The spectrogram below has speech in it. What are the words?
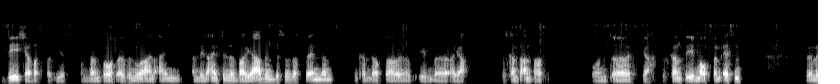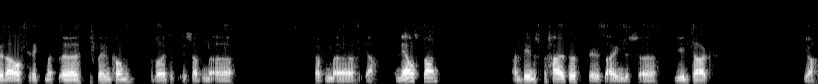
sehe ich ja, was passiert. Und dann brauche ich einfach nur an, ein, an den einzelnen Variablen ein bisschen was zu ändern und kann darauf darin eben äh, ja, das Ganze anpassen. Und äh, ja, das Ganze eben auch beim Essen. Wenn wir darauf direkt mal äh, zu sprechen kommen, bedeutet, ich habe einen, äh, ich hab einen äh, ja, Ernährungsplan, an den ich mich halte. Der ist eigentlich äh, jeden Tag ja,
